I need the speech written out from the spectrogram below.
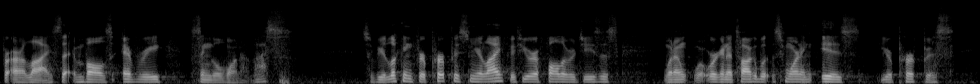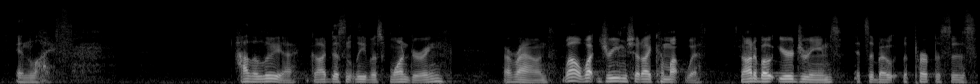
for our lives that involves every single one of us. So if you're looking for purpose in your life, if you're a follower of Jesus, what, what we're going to talk about this morning is your purpose in life. Hallelujah. God doesn't leave us wondering around. Well, what dream should I come up with? It's not about your dreams, it's about the purposes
